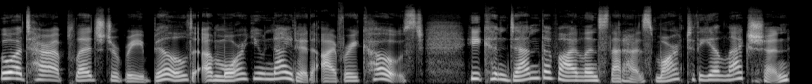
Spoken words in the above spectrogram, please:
Ouattara pledged to rebuild a more united Ivory Coast. He condemned the violence that has marked the election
